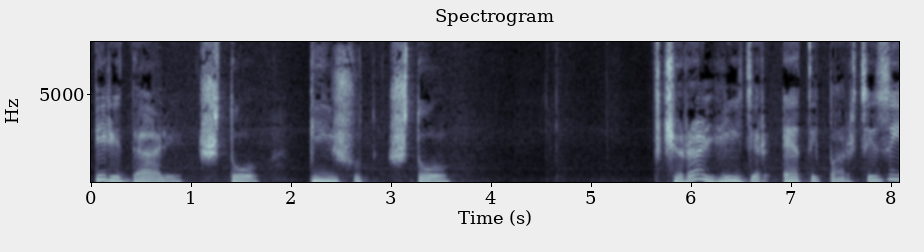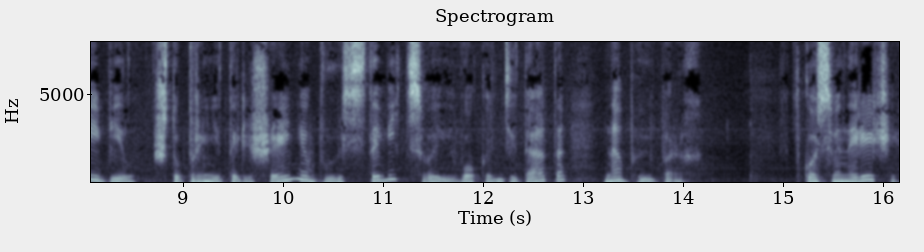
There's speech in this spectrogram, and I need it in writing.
передали, что, пишут, что, Вчера лидер этой партии заявил, что принято решение выставить своего кандидата на выборах. В косвенной речи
